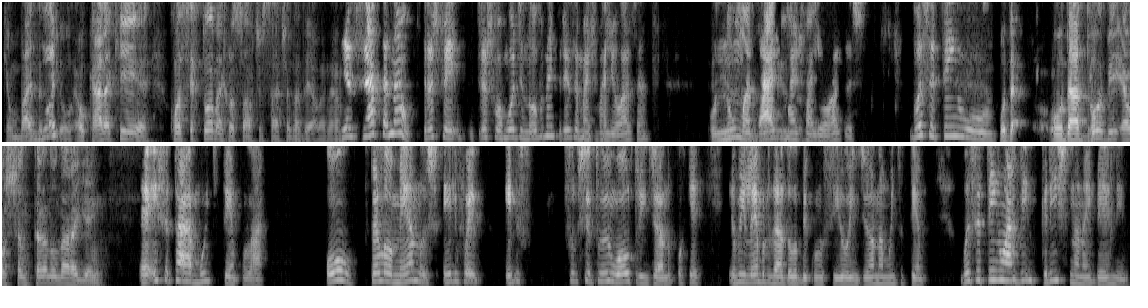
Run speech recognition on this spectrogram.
que é um baita Você... CEO. É o cara que consertou a Microsoft, o Satya Nadella, né? Exata, não. Transformou de novo na empresa mais valiosa, ou isso, numa das mais valiosas. Você tem o. O da, o da Adobe é o Shantanu Narayan. É, esse está há muito tempo lá. Ou, pelo menos, ele foi. Ele substituiu um outro indiano, porque eu me lembro da Adobe com o CEO indiano há muito tempo. Você tem o Arvind Krishna na IBM.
